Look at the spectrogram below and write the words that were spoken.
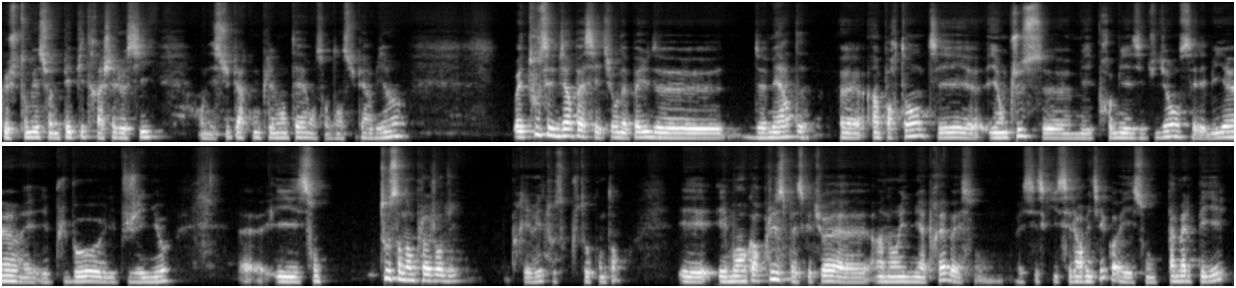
Que je tombais sur une pépite Rachel aussi. On est super complémentaires, on s'entend super bien. Tout s'est bien passé. Tu vois, on n'a pas eu de, de merde euh, importante et, en plus, euh, mes premiers étudiants, c'est les meilleurs les plus beaux les plus géniaux. Euh, ils sont tous en emploi aujourd'hui. A priori, tous plutôt contents. Et, moi encore plus parce que tu vois, un an et demi après, bah, c'est ce leur métier quoi. Ils sont pas mal payés.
